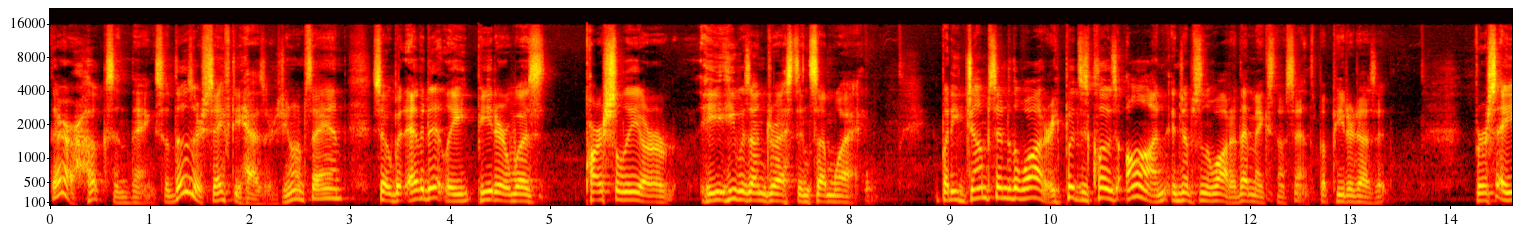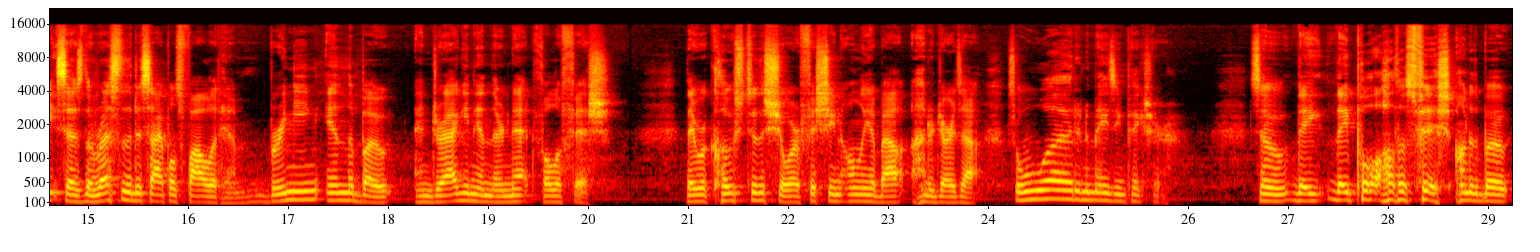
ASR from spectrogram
there are hooks and things. So those are safety hazards. You know what I'm saying? So, but evidently Peter was partially or he, he was undressed in some way. But he jumps into the water. He puts his clothes on and jumps in the water. That makes no sense, but Peter does it. Verse 8 says, The rest of the disciples followed him, bringing in the boat and dragging in their net full of fish. They were close to the shore, fishing only about 100 yards out. So, what an amazing picture. So they, they pull all those fish onto the boat.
